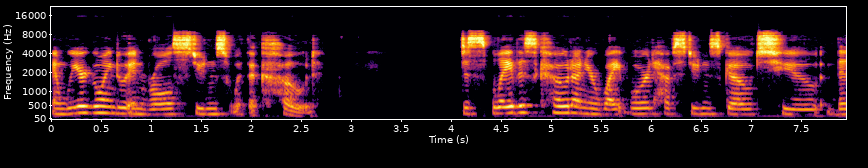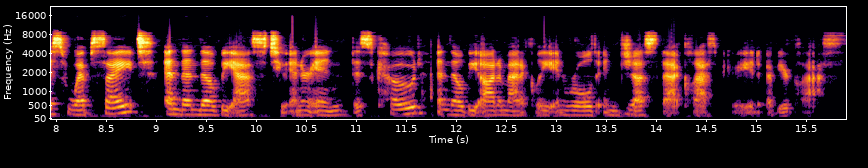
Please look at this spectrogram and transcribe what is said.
and we are going to enroll students with a code. Display this code on your whiteboard, have students go to this website, and then they'll be asked to enter in this code, and they'll be automatically enrolled in just that class period of your class.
